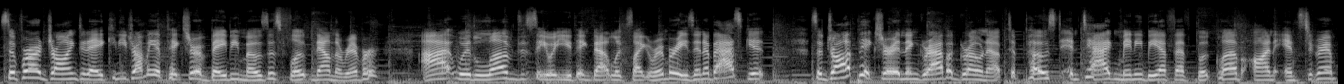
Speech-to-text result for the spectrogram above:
So, for our drawing today, can you draw me a picture of baby Moses floating down the river? I would love to see what you think that looks like. Remember, he's in a basket. So, draw a picture and then grab a grown up to post and tag Mini BFF Book Club on Instagram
